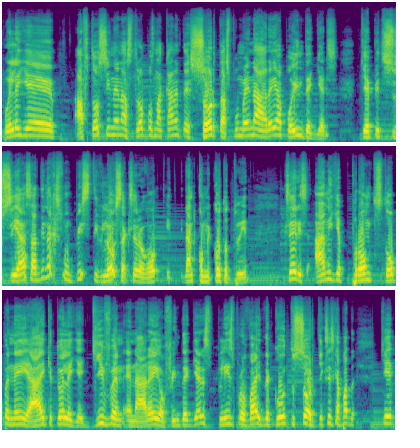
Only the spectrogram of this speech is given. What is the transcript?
που έλεγε αυτός είναι ένας τρόπος να κάνετε short, ας πούμε, ένα array από integers. Και επί της ουσίας, αντί να χρησιμοποιήσεις τη γλώσσα, ξέρω εγώ, ήταν κωμικό το tweet, ξέρεις, άνοιγε prompt στο OpenAI και του έλεγε Given an array of integers, please provide the code to sort. Και ξέρεις, και απάντα... Και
